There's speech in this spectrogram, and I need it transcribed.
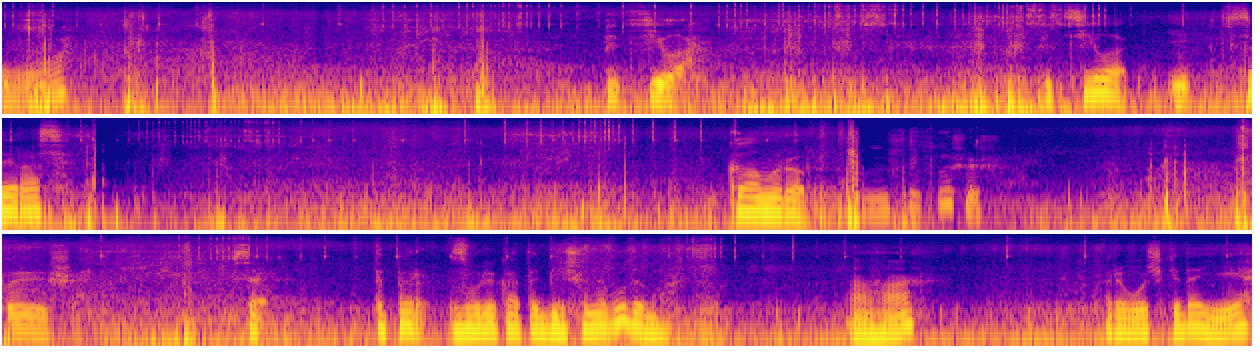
О! Підсіла. Підсіла і цей раз камера пише, пишеш? Пише. Все. Тепер зволікати більше не будемо. Ага. Ривочки дає.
